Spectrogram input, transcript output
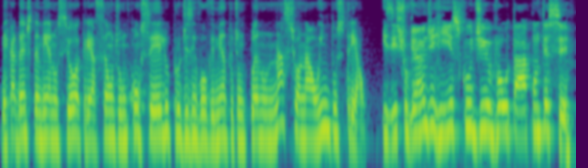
Mercadante também anunciou a criação de um conselho para o desenvolvimento de um plano nacional industrial. Existe o grande risco de voltar a acontecer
